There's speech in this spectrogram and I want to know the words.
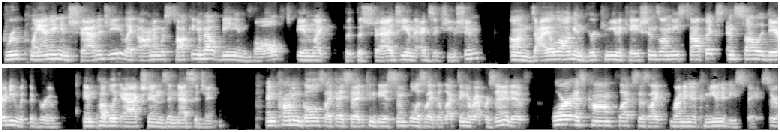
group planning and strategy, like Anna was talking about, being involved in like the, the strategy and the execution, um, dialogue and group communications on these topics, and solidarity with the group in public actions and messaging. And common goals, like I said, can be as simple as like electing a representative or as complex as like running a community space or,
